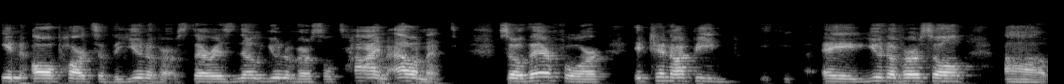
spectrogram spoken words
in all parts of the universe. There is no universal time element. So therefore, it cannot be a universal uh,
